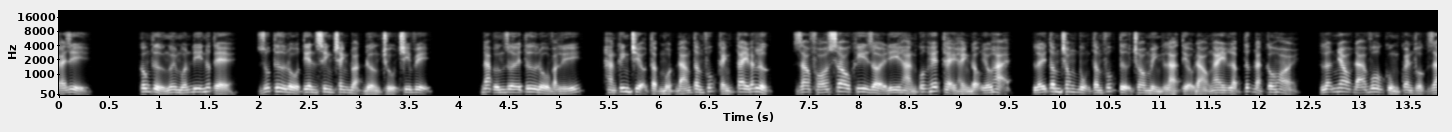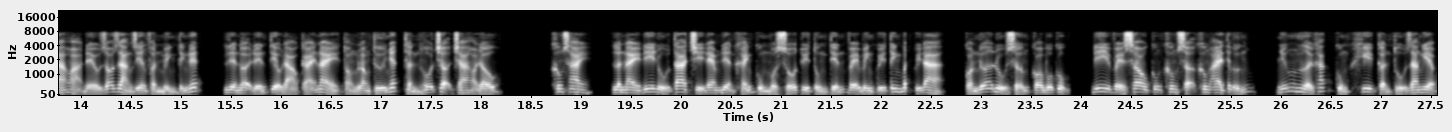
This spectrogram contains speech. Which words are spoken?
Cái gì? Công tử ngươi muốn đi nước tề, giúp tư đồ tiên sinh tranh đoạt đường chủ chi vị. Đáp ứng dưới tư đồ vật lý hàn kinh triệu tập một đám tâm phúc cánh tay đắc lực, giao phó sau khi rời đi hàn quốc hết thể hành động yếu hại, lấy tâm trong bụng tâm phúc tự cho mình là tiểu đào ngay lập tức đặt câu hỏi, lẫn nhau đã vô cùng quen thuộc gia hỏa đều rõ ràng riêng phần mình tính nết, liền đợi đến tiểu đào cái này tòng long thứ nhất thần hỗ trợ cha hỏi đâu. Không sai, lần này đi đủ ta chỉ đem điện khánh cùng một số tùy tùng tiến về binh quý tinh bất quý đa, còn nữa đủ sớm có bố cục, đi về sau cũng không sợ không ai tiếp ứng, những người khác cùng khi cẩn thủ gia nghiệp,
